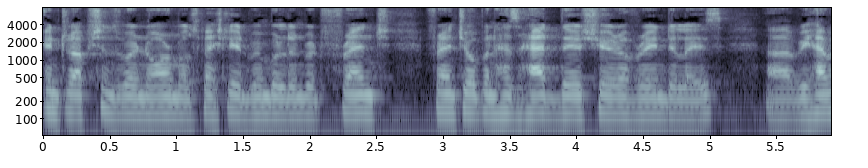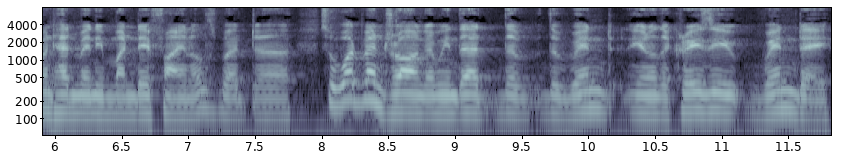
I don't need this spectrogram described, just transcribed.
interruptions were normal, especially at Wimbledon. But French French Open has had their share of rain delays. Uh, we haven't had many Monday finals, but uh, so what went wrong? I mean, that the the wind, you know, the crazy wind day.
